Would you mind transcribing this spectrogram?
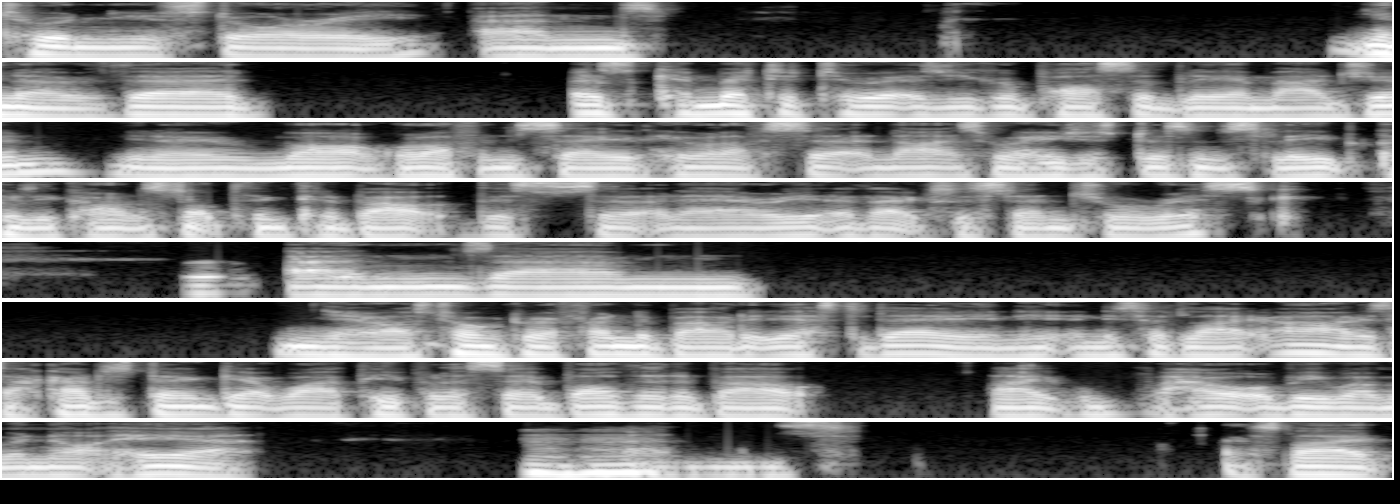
to a new story. And you know they're as committed to it as you could possibly imagine. You know Marc will often say he will have certain nights where he just doesn't sleep because he can't stop thinking about this certain area of existential risk. And um you know, I was talking to a friend about it yesterday, and he, and he said like, oh, he's like, I just don't get why people are so bothered about like how it'll be when we're not here. Mm-hmm. And it's like,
